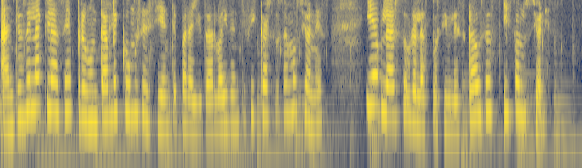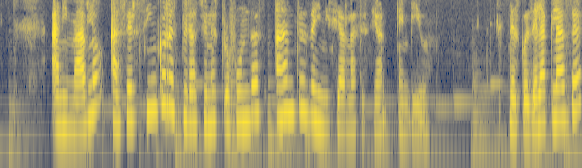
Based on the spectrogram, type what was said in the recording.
Antes de la clase, preguntarle cómo se siente para ayudarlo a identificar sus emociones y hablar sobre las posibles causas y soluciones. Animarlo a hacer cinco respiraciones profundas antes de iniciar la sesión en vivo. Después de la clase,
